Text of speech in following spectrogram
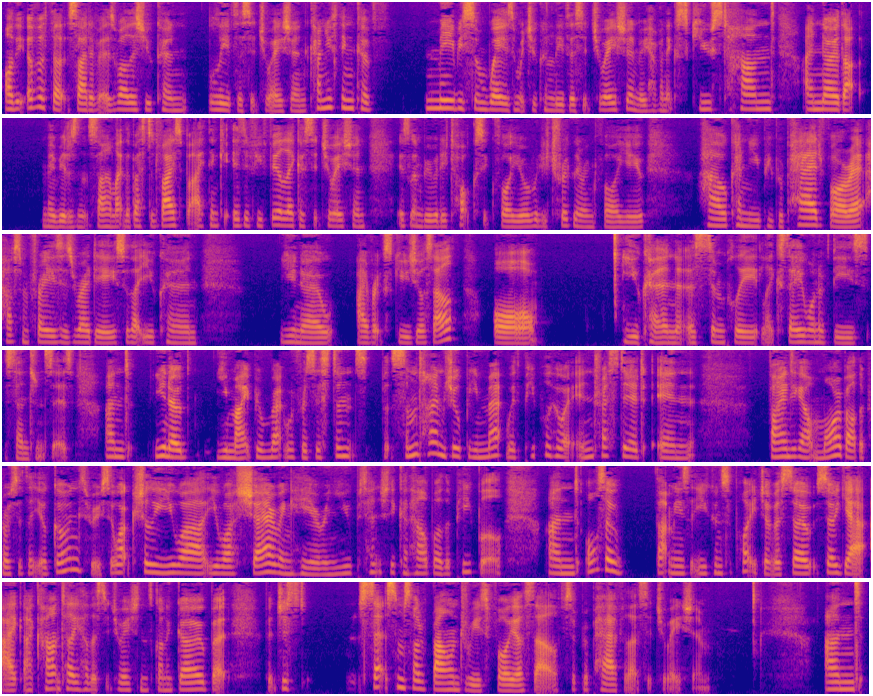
Or the other th- side of it as well is you can leave the situation. Can you think of maybe some ways in which you can leave the situation? Maybe have an excuse to hand. I know that maybe it doesn't sound like the best advice but i think it is if you feel like a situation is going to be really toxic for you or really triggering for you how can you be prepared for it? Have some phrases ready so that you can you know either excuse yourself or you can as simply like say one of these sentences. And you know you might be met with resistance but sometimes you'll be met with people who are interested in finding out more about the process that you're going through. So actually you are you are sharing here and you potentially can help other people. And also that means that you can support each other. So so yeah, I, I can't tell you how the situation's gonna go, but but just set some sort of boundaries for yourself. to prepare for that situation. And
